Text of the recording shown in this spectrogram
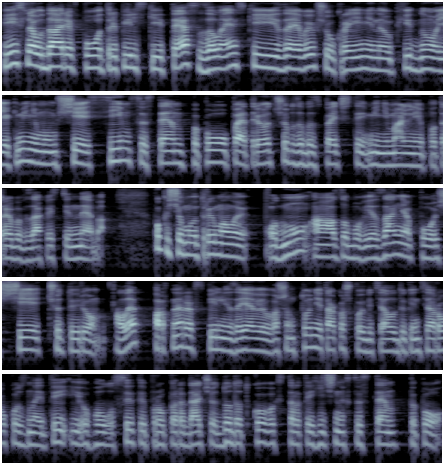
Після ударів по Трипільській ТЕС Зеленський заявив, що Україні необхідно як мінімум ще сім систем ППО Петріот, щоб забезпечити мінімальні потреби в захисті неба. Поки що ми отримали одну, а зобов'язання по ще чотирьом. Але партнери в спільній заяві в Вашингтоні також пообіцяли до кінця року знайти і оголосити про передачу додаткових стратегічних систем ППО.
